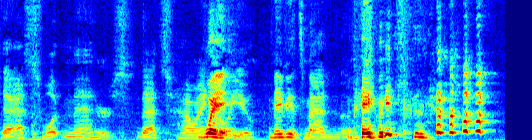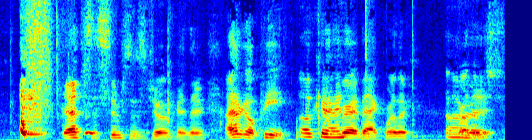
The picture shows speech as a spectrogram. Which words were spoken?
That's what matters. That's how I Wait. know you. maybe it's Madden though. Maybe. That's the Simpsons joke right there. I gotta go pee. Okay. Be right back, brother. All Brothers.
